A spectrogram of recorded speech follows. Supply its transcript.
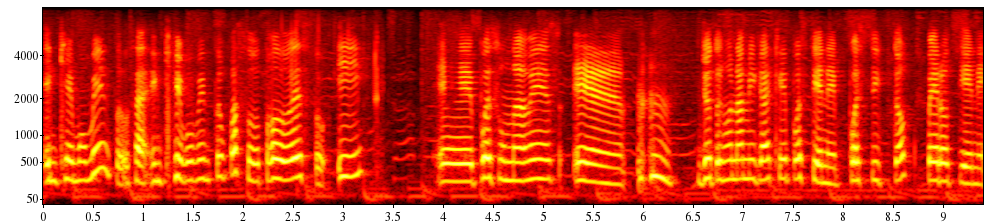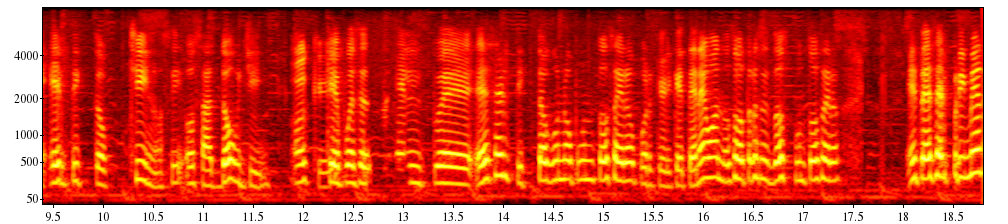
¿en qué momento? O sea, ¿en qué momento pasó todo esto? Y, eh, pues, una vez, eh, yo tengo una amiga que, pues, tiene, pues, TikTok, pero tiene el TikTok chino, ¿sí? O sea, Doujin Ok. que pues es el, pues, es el TikTok 1.0 porque el que tenemos nosotros es 2.0. Entonces el primer,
